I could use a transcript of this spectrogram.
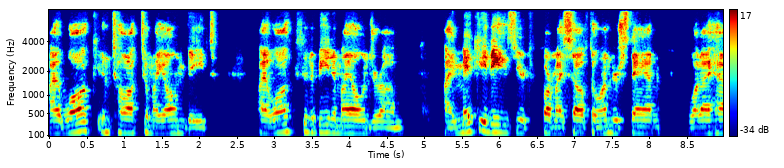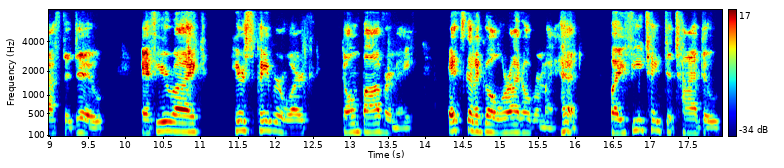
I walk and talk to my own beat. I walk to the beat of my own drum. I make it easier for myself to understand what I have to do. If you're like, here's paperwork, don't bother me, it's going to go right over my head. But if you take the time to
